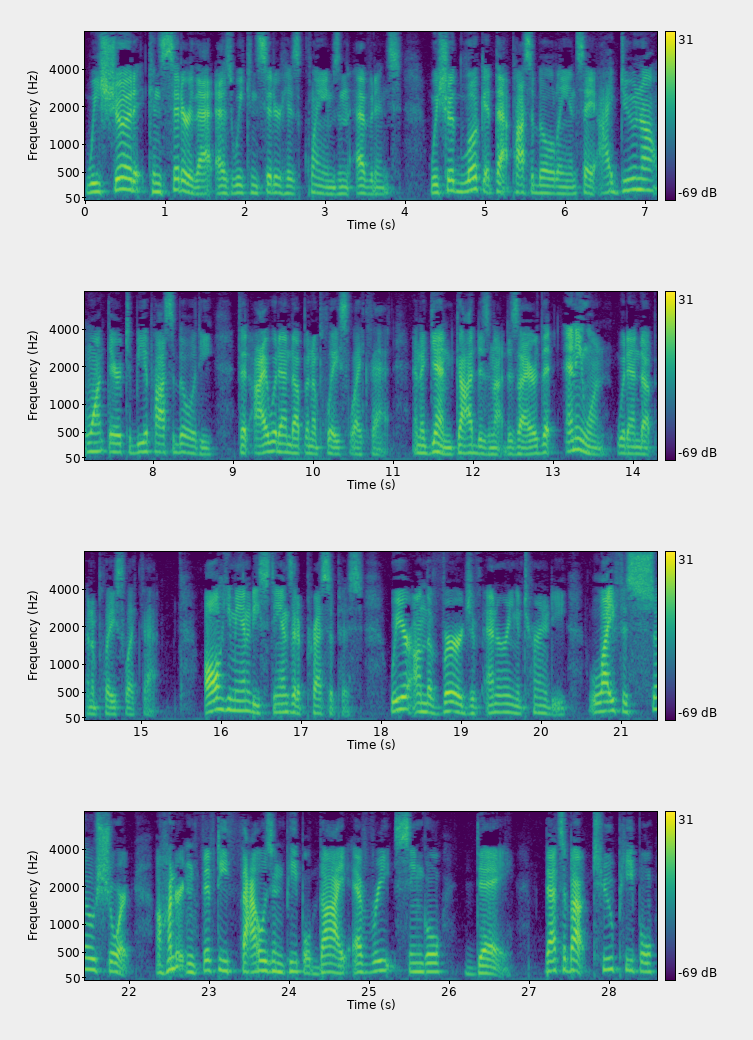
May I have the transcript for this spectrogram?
we should consider that as we consider his claims and evidence. We should look at that possibility and say, I do not want there to be a possibility that I would end up in a place like that. And again, God does not desire that anyone would end up in a place like that. All humanity stands at a precipice. We are on the verge of entering eternity. Life is so short. 150,000 people die every single day. That's about two people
